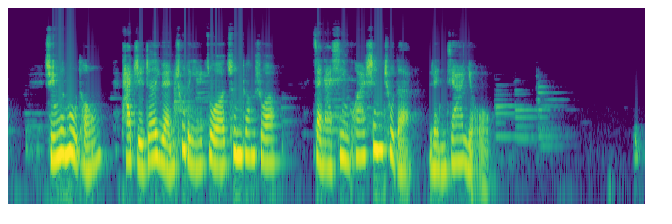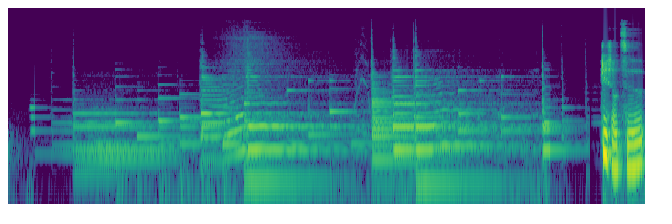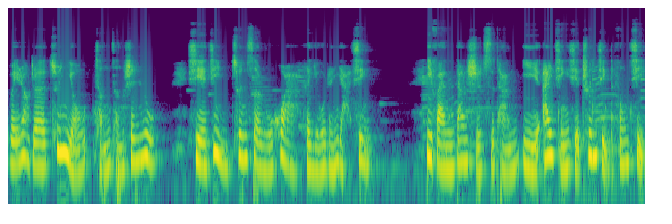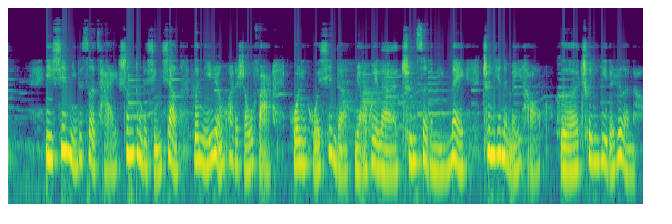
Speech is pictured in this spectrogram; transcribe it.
询问牧童，他指着远处的一座村庄说：“在那杏花深处的人家有。”这首词围绕着春游层层深入，写尽春色如画和游人雅兴，一反当时词坛以哀情写春景的风气，以鲜明的色彩、生动的形象和拟人化的手法，活灵活现地描绘了春色的明媚、春天的美好和春意的热闹。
